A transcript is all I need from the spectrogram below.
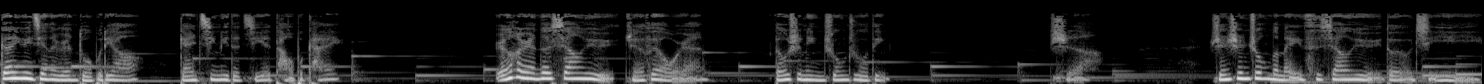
该遇见的人躲不掉，该经历的劫逃不开。人和人的相遇绝非偶然，都是命中注定。”是啊，人生中的每一次相遇都有其意义。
